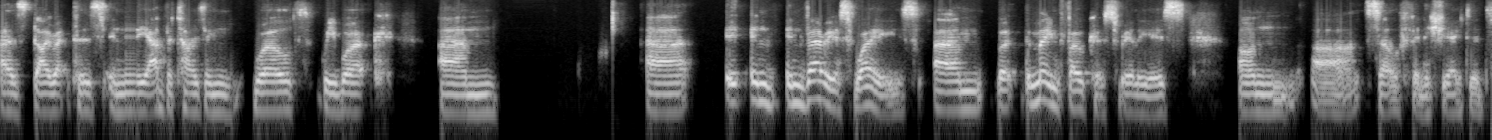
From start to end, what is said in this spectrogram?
as directors in the advertising world. We work um, uh, in in various ways, um, but the main focus really is on our self-initiated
